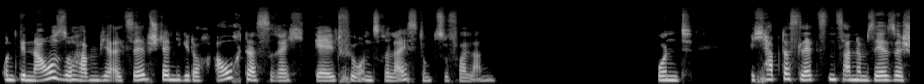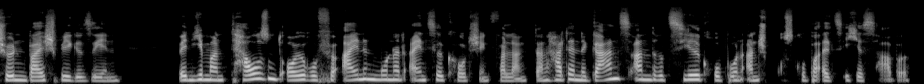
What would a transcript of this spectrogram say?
Und genauso haben wir als Selbstständige doch auch das Recht, Geld für unsere Leistung zu verlangen. Und ich habe das letztens an einem sehr, sehr schönen Beispiel gesehen. Wenn jemand 1000 Euro für einen Monat Einzelcoaching verlangt, dann hat er eine ganz andere Zielgruppe und Anspruchsgruppe, als ich es habe.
